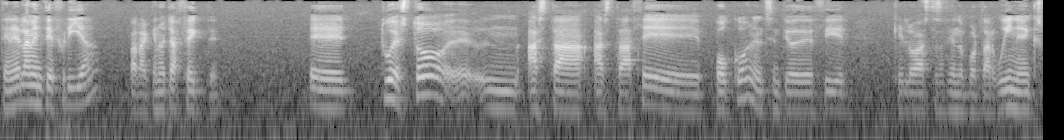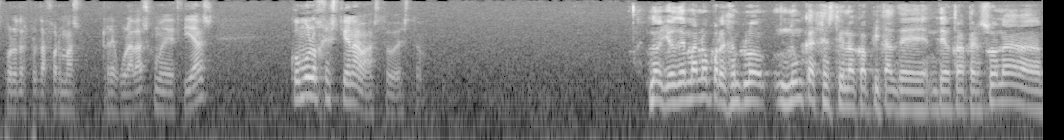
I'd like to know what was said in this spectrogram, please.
tener la mente fría para que no te afecte. Eh, tú esto, eh, hasta, hasta hace poco, en el sentido de decir que lo estás haciendo por Darwinex, por otras plataformas reguladas, como decías, ¿cómo lo gestionabas todo esto? No, yo de mano, por ejemplo, nunca he gestionado capital de, otra persona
